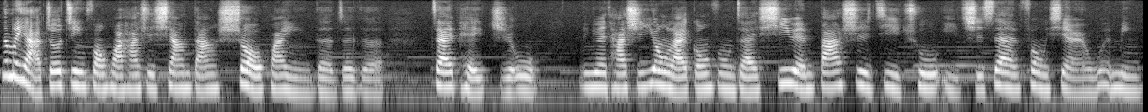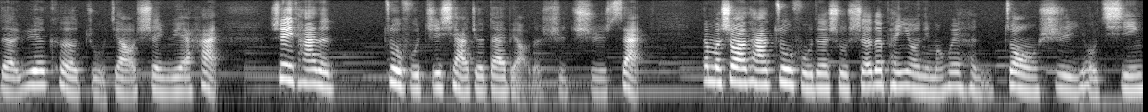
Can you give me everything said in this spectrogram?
那么亚洲金凤花它是相当受欢迎的这个栽培植物。因为它是用来供奉在西元八世纪初以慈善奉献而闻名的约克主教圣约翰，所以他的祝福之下就代表的是慈善。那么受到他祝福的属蛇的朋友，你们会很重视友情，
